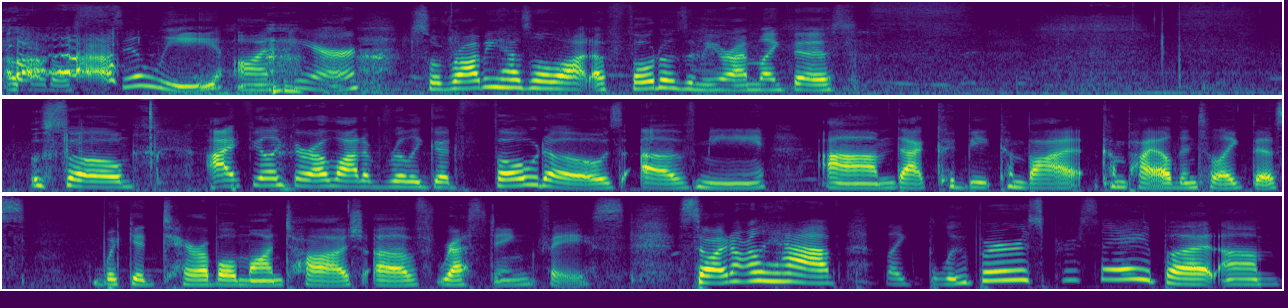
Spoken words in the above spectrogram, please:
a little silly on here. So Robbie has a lot of photos of me where I'm like this. So I feel like there are a lot of really good photos of me um, that could be combi- compiled into like this wicked terrible montage of resting face. So I don't really have like bloopers per se, but um,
